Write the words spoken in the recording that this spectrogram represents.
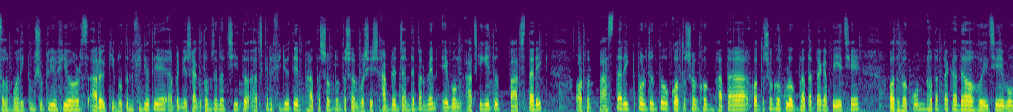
আসসালামু আলাইকুম, সুপ্রিয় ভিউয়ার্স আরও একটি নতুন ভিডিওতে আপনাকে স্বাগতম জানাচ্ছি। তো আজকের ভিডিওতে ভাতা সংক্রান্ত সর্বশেষ আপডেট জানতে পারবেন এবং আজকে কিন্তু পাঁচ তারিখ, অর্থাৎ পাঁচ তারিখ পর্যন্ত কত সংখ্যক ভাতা, কত সংখ্যক লোক ভাতার টাকা পেয়েছে অথবা কোন ভাতার টাকা দেওয়া হয়েছে এবং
